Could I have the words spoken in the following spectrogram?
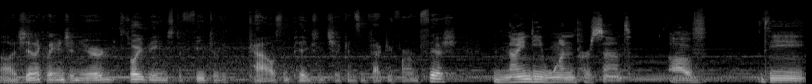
uh, genetically engineered soybeans to feed to the cows and pigs and chickens and factory farmed fish. 91% of the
